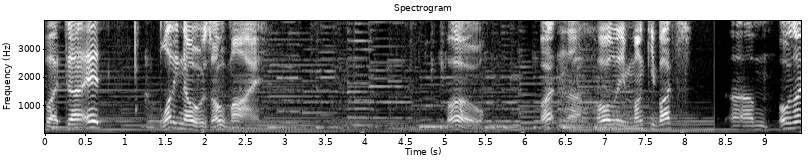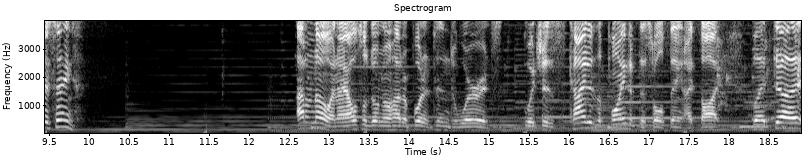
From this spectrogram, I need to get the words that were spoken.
But uh, it bloody nose. Oh my. Whoa. What in the holy monkey butts? Um, what was I saying? I don't know, and I also don't know how to put it into words, which is kind of the point of this whole thing, I thought. But, uh,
